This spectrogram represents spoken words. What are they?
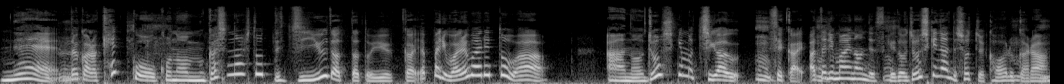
ねえ、だから結構この昔の人って自由だったというか、やっぱり我々とは、あの、常識も違う世界、当たり前なんですけど、常識なんてしょっちゅう変わるから、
